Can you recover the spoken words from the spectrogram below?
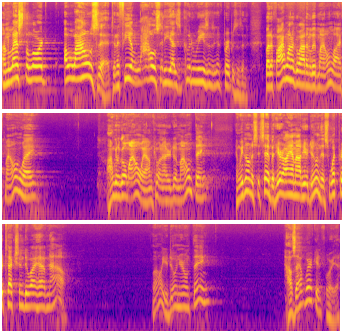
unless the Lord allows it. And if He allows it, He has good reasons and good purposes in it. But if I want to go out and live my own life, my own way, I'm going to go my own way. I'm coming out here doing my own thing. And we don't necessarily say, but here I am out here doing this. What protection do I have now? Well, you're doing your own thing. How's that working for you?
